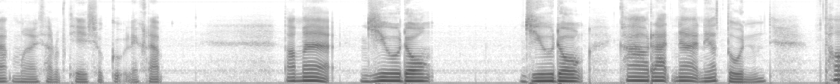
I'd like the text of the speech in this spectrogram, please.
มากมายสำหรับเทโชกุเลยครับ ต่อมากิวดงกิวดง ข้าวราดหน้าเนื้อตุน๋นพอ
